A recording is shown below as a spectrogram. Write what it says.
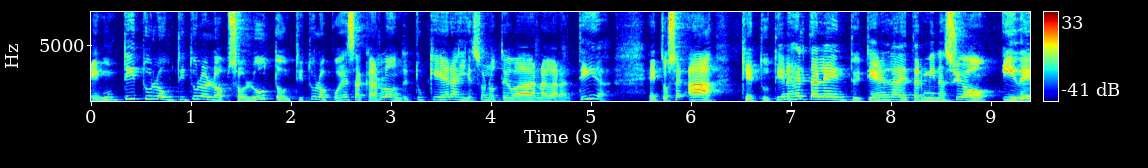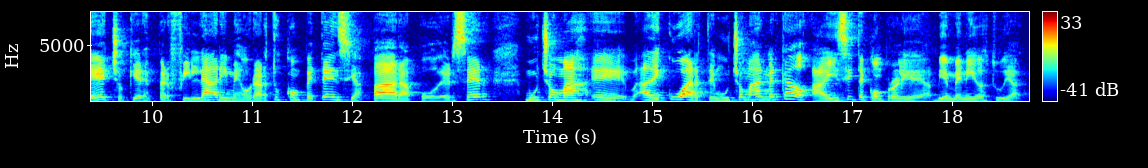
En un título, un título en lo absoluto, un título puedes sacarlo donde tú quieras y eso no te va a dar la garantía. Entonces, ah, que tú tienes el talento y tienes la determinación y de hecho quieres perfilar y mejorar tus competencias para poder ser mucho más, eh, adecuarte mucho más al mercado, ahí sí te compro la idea. Bienvenido a estudiar.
